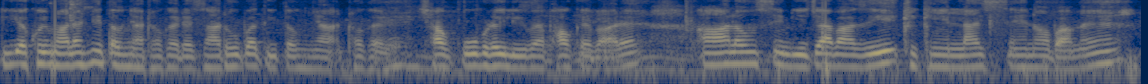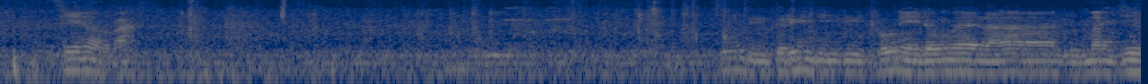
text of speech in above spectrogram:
ဒီအခွေမှာလည်းနှစ်တုံညထွက်ခဲ့တယ်ဇာတိုပတ်တီတုံညထွက်ခဲ့တယ်6 9ပရိတ်လေးပဲဖောက်ခဲ့ပါတယ်အားလုံးစင်ပြေကြပါစေခင်ခင်လိုက်စင်းတော့ပါမယ်ဆေးတော့ပါဒီဂရင်းဒီဒီထိုးနေတော့မဲလားလူမိုက်ကြီး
